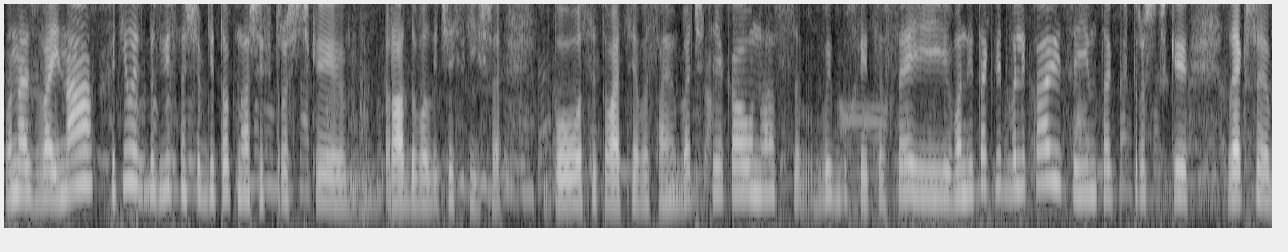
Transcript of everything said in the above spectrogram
у нас війна. Хотілося б, звісно, щоб діток наших трошечки радували частіше, бо ситуація, ви самі бачите, яка у нас вибухи, це все. І вони так відволікаються, їм так трошечки легше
